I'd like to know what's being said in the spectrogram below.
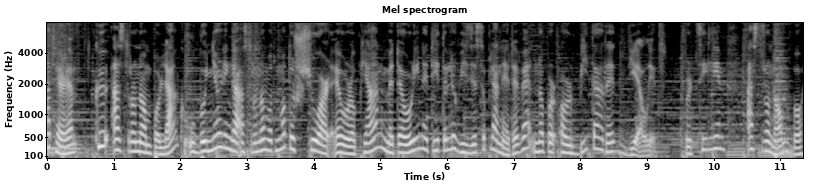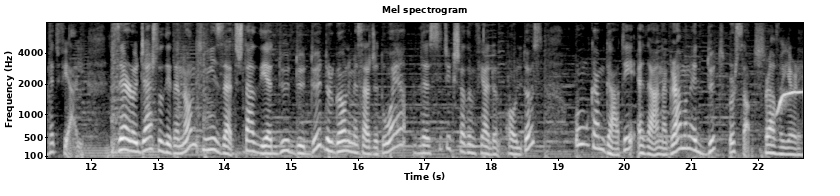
Atëherë, Ky astronom polak u bë njëri nga astronomët më të shquar europian me teorinë e tij të lëvizjes së planeteve nëpër orbita rreth Diellit, për cilin astronom bëhet fjalë. 069 20 70 222 dërgoni mesazhet tuaja dhe siç i kisha dhënë fjalën Oltës, unë kam gati edhe anagramën e dytë për sot. Bravo Jeri.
